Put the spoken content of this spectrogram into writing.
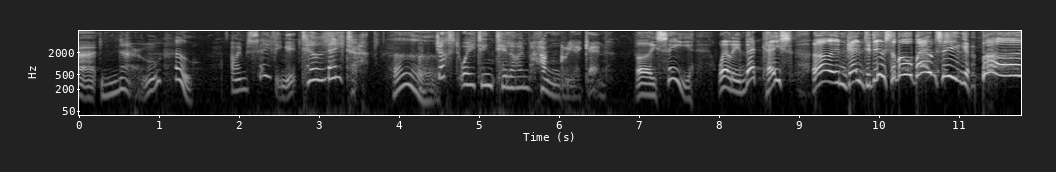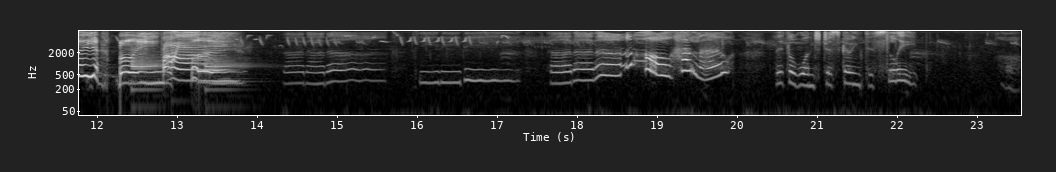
Uh, no. Oh. I'm saving it till later. Ah. Just waiting till I'm hungry again. I see. Well, in that case, I'm going to do some more bouncing. Bye! Bye! Bye! Oh, hello. Little one's just going to sleep. Oh.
